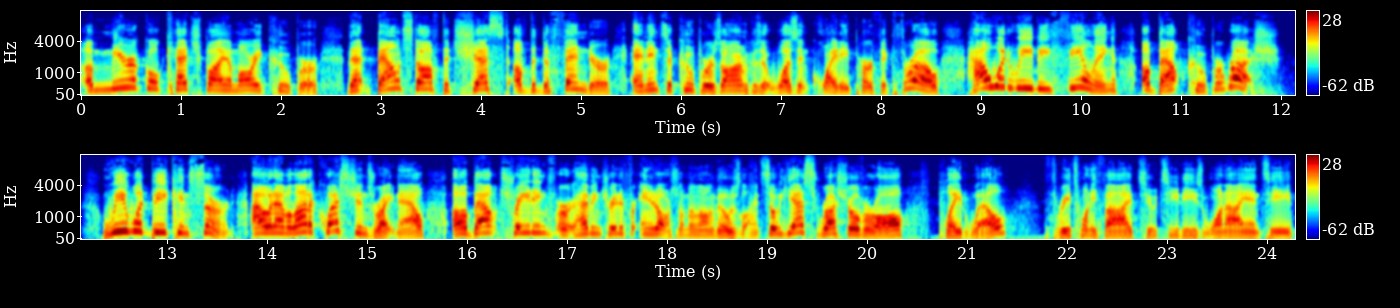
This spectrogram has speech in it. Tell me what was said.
a miracle catch by Amari Cooper that bounced off the chest of the defender and into Cooper's arm because it wasn't quite a perfect throw, how would we be feeling about Cooper Rush? we would be concerned. I would have a lot of questions right now about trading for, or having traded for Andy Dalton, or something along those lines. So, yes, Rush overall played well 325, two TDs, one INT.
